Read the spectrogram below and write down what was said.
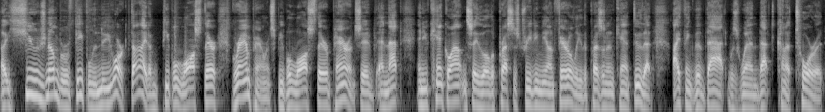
A huge number of people in New York died. Uh, people lost their grandparents. People lost their parents. And that, and you can't go out and say, well, the press is treating me unfairly. The president can't do that. I think that that was when that kind of tore it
